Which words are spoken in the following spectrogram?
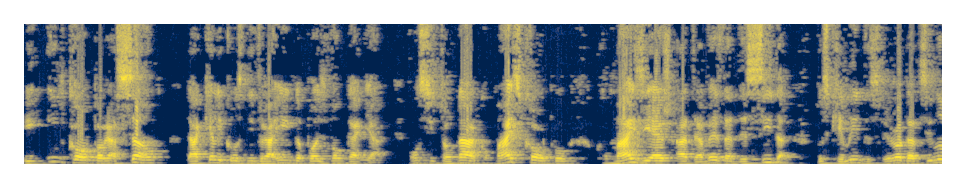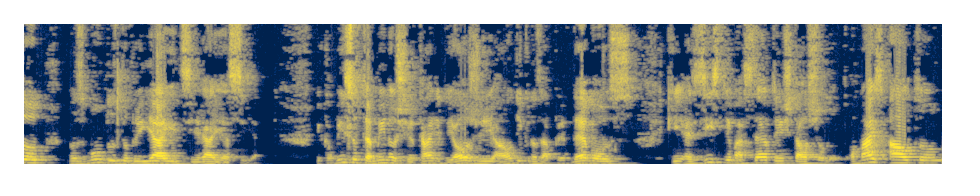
e incorporação daquele que os Nivraim depois vão ganhar. Vão se tornar com mais corpo, com mais yesh, através da descida dos Kelim de Sfirot Atzilut nos mundos do Briá e Tziriácia. E com isso termina o Shirtani de hoje, aonde que nós aprendemos que existe uma certa instalshalut. O mais alto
